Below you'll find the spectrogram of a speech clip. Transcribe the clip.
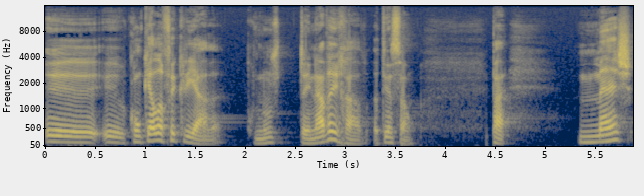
uh, uh, com que ela foi criada. Não tem nada errado, atenção. Pá, mas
